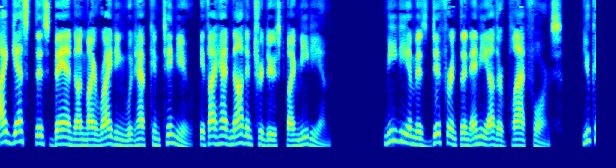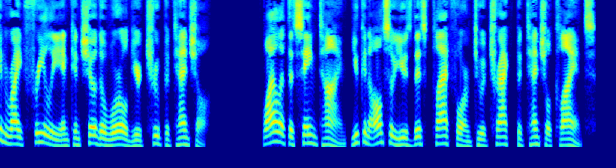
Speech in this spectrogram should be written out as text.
I guessed this band on my writing would have continue, if I had not introduced by Medium. Medium is different than any other platforms. You can write freely and can show the world your true potential. While at the same time, you can also use this platform to attract potential clients.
